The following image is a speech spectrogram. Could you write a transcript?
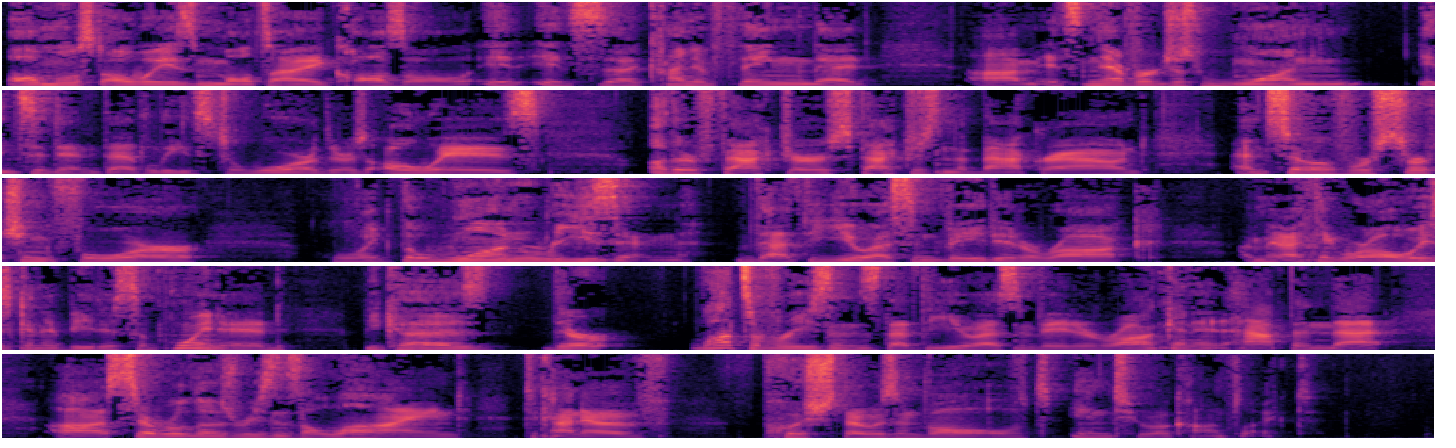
almost always multi-causal. It, it's a kind of thing that um, it's never just one incident that leads to war. There's always other factors, factors in the background. And so if we're searching for like the one reason that the US invaded Iraq, I mean, I think we're always going to be disappointed because there are lots of reasons that the US invaded Iraq. And it happened that uh, several of those reasons aligned to kind of push those involved into a conflict.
